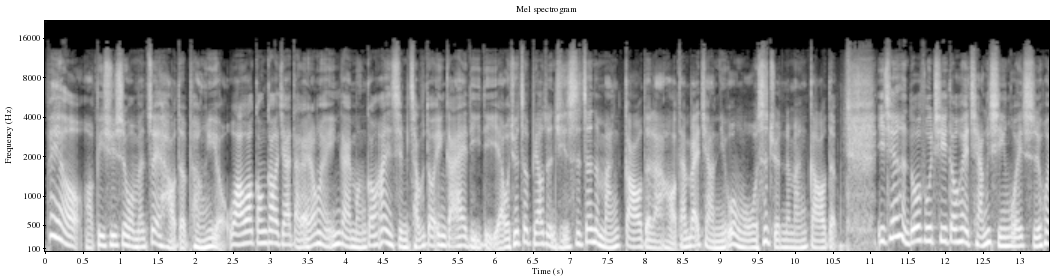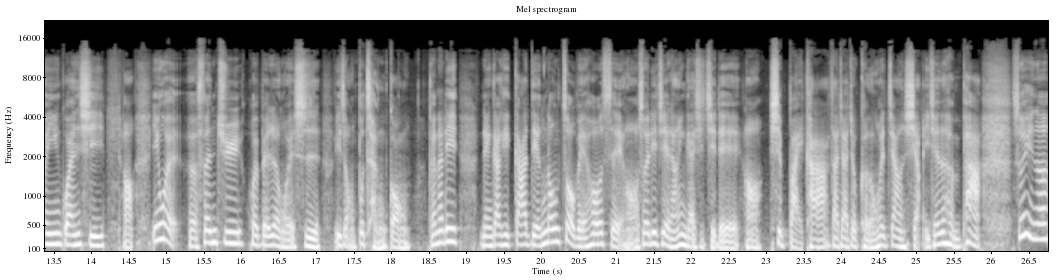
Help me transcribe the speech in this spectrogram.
配偶哦，必须是我们最好的朋友。哇哇公告家大概认为应该猛攻按什差不多应该爱理理啊，我觉得这标准其实是真的蛮高的啦哈。坦白讲，你问我，我是觉得蛮高的。以前很多夫妻都会强行维持婚姻关系啊，因为呃分居会被认为是。一种不成功跟那你连家己家庭拢做不好势哦，所以你这人应该是一个哈失败咖，大家就可能会这样想。以前很怕，所以呢，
